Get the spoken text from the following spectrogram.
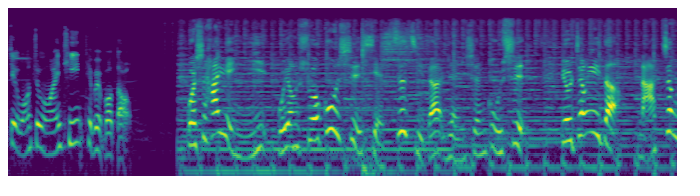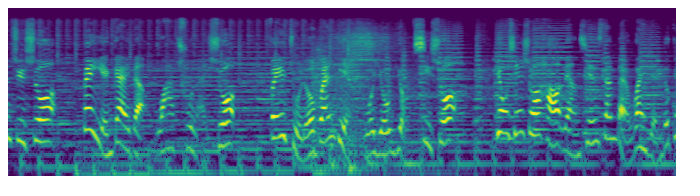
这王志文、王一婷特别报道。我是哈远怡，我用说故事写自己的人生故事。有争议的拿证据说，被掩盖的挖出来说，非主流观点我有勇气说。用心说好两千三百万人的故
